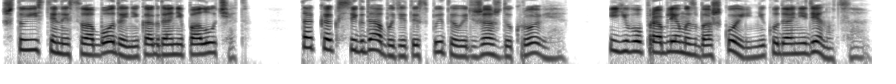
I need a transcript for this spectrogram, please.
что истинной свободы никогда не получит, так как всегда будет испытывать жажду крови, и его проблемы с башкой никуда не денутся.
